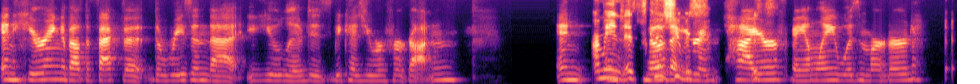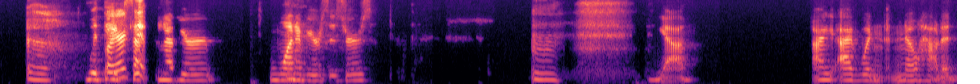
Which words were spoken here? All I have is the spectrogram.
and hearing about the fact that the reason that you lived is because you were forgotten? And I mean, and it's know 'cause she that your entire family was murdered, Ugh. with the Like, exception of your one of your sisters. Mm. Yeah, I I wouldn't know how to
